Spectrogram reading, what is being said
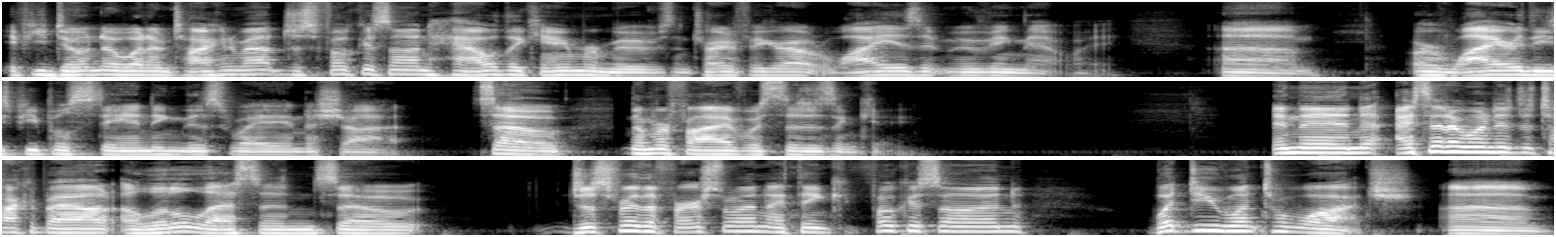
if you don't know what I'm talking about, just focus on how the camera moves and try to figure out why is it moving that way. Um, or why are these people standing this way in a shot? So, number 5 was Citizen Kane. And then I said I wanted to talk about a little lesson. So, just for the first one, I think focus on what do you want to watch? Um,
